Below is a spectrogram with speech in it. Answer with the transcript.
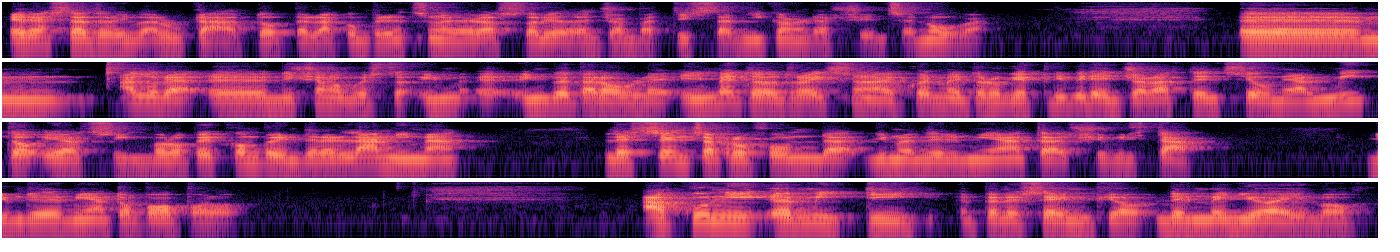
era stato rivalutato per la comprensione della storia da Giambattista Vico nella Scienza Nuova. Ehm, allora, eh, diciamo questo il, eh, in due parole, il metodo tradizionale è quel metodo che privilegia l'attenzione al mito e al simbolo per comprendere l'anima, l'essenza profonda di una determinata civiltà, di un determinato popolo. Alcuni eh, miti, per esempio, del Medioevo,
